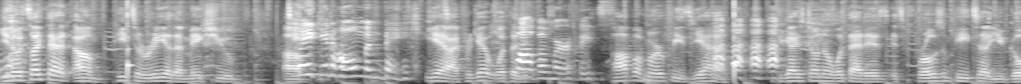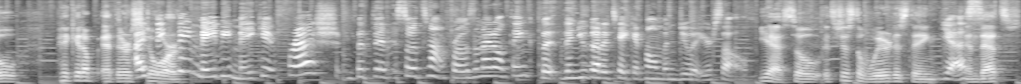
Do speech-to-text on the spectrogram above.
you know, it's like that um, pizzeria that makes you uh, Take it home and bake it. Yeah, I forget what the Papa Murphy's. Papa Murphy's, yeah. if you guys don't know what that is, it's frozen pizza. You go pick it up at their store. I think they maybe make it fresh, but then so it's not frozen, I don't think. But then you got to take it home and do it yourself. Yeah, so it's just the weirdest thing. Yes. And that's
